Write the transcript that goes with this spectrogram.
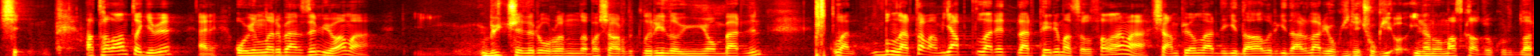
şey- Atalanta gibi yani oyunları benzemiyor ama bütçeleri oranında başardıklarıyla Union Berlin Ulan bunlar tamam yaptılar ettiler peri masalı falan ama Şampiyonlar Ligi dağılır giderler. Yok yine çok iyi, inanılmaz kadro kurdular.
